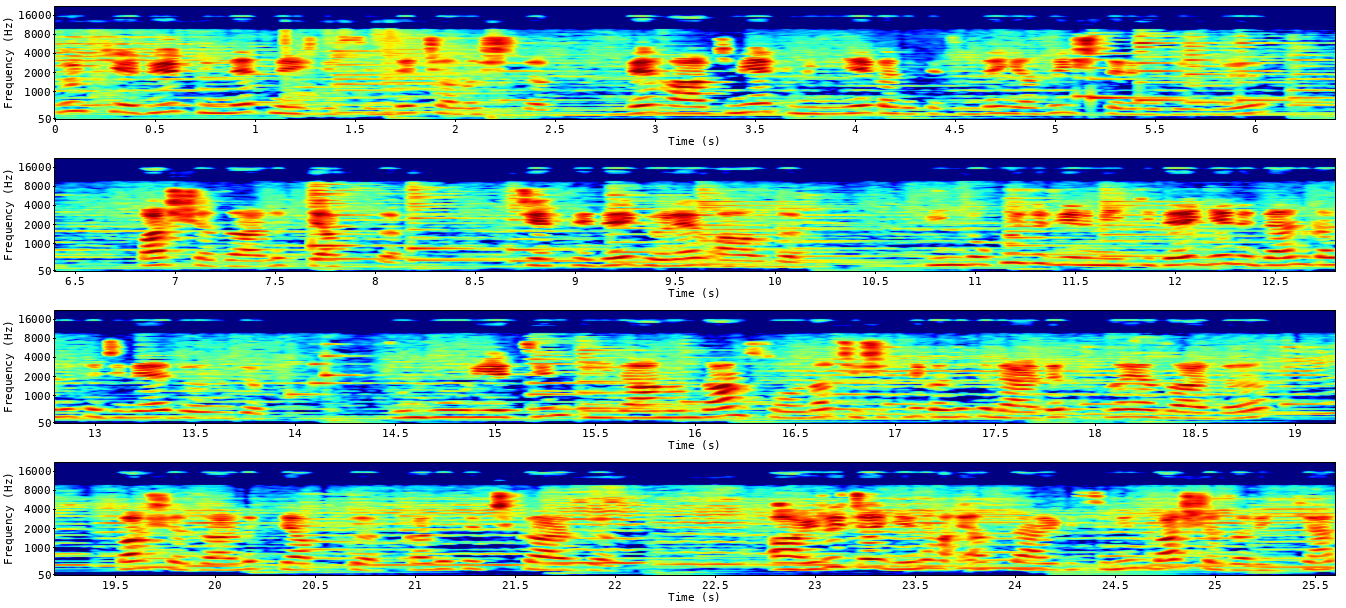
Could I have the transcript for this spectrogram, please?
Türkiye Büyük Millet Meclisi'nde çalıştı ve Hakimiyet Milliye Gazetesi'nde yazı işleri müdürlüğü başyazarlık yaptı. Cephede görev aldı. 1922'de yeniden gazeteciliğe döndü. Cumhuriyet'in ilanından sonra çeşitli gazetelerde fıkra yazarlığı, başyazarlık yaptı, gazete çıkardı. Ayrıca Yeni Hayat dergisinin başyazarı iken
